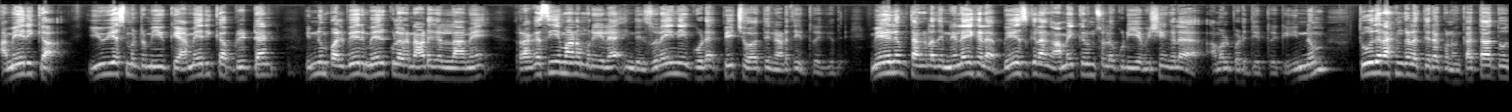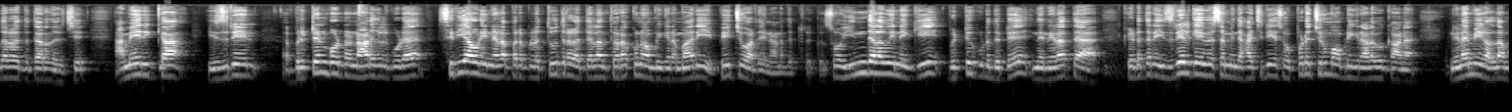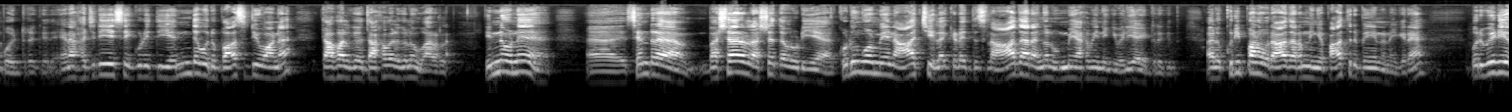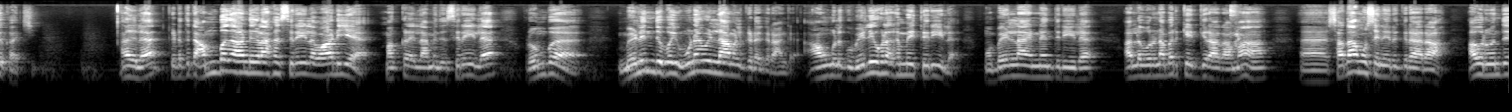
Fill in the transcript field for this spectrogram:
அமெரிக்கா யுஎஸ் மற்றும் யூகே அமெரிக்கா பிரிட்டன் இன்னும் பல்வேறு மேற்குலக நாடுகள் எல்லாமே ரகசியமான முறையில் இந்த ஜுலைனை கூட பேச்சுவார்த்தை நடத்திட்டு இருக்குது மேலும் தங்களது நிலைகளை பேஸ்களை அங்கே அமைக்கணும்னு சொல்லக்கூடிய விஷயங்களை அமல்படுத்திட்டு இருக்கு இன்னும் தூதரகங்களை திறக்கணும். கத்தா தூதரகத்தை திறந்துருச்சு. அமெரிக்கா இஸ்ரேல் பிரிட்டன் போன்ற நாடுகள் கூட சிரியாவுடைய நிலப்பரப்பில் தூதரகத்தை எல்லாம் திறக்கணும் அப்படிங்கிற மாதிரி பேச்சுவார்த்தை நடந்துட்டு இருக்கு ஸோ இந்த அளவு இன்னைக்கு விட்டு கொடுத்துட்டு இந்த நிலத்தை கிட்டத்தட்ட இஸ்ரேல் கைவசம் இந்த ஹச்டிஎஸ் ஒப்படைச்சிருமோ அப்படிங்கிற அளவுக்கான நிலைமைகள் தான் போயிட்டு இருக்குது ஏன்னா ஹச்டிஎஸ்ஐ குறித்து எந்த ஒரு பாசிட்டிவான தகவல்கள் தகவல்களும் வரல. இன்னொன்று சென்ற பஷார் அல் அஷத் அவருடைய கொடுங்கோன்மையான ஆட்சியில் கிடைத்த சில ஆதாரங்கள் உண்மையாகவே இன்றைக்கி வெளியாகிட்டு இருக்குது அதில் குறிப்பான ஒரு ஆதாரம் நீங்கள் பார்த்துருப்பீங்கன்னு நினைக்கிறேன். ஒரு வீடியோ காட்சி. அதில் கிட்டத்தட்ட ஐம்பது ஆண்டுகளாக சிறையில் வாடிய மக்கள் எல்லாமே இந்த சிறையில் ரொம்ப மெலிந்து போய் உணவில்லாமல் கிடக்கிறாங்க. அவங்களுக்கு வெளி உலகமே தெரியல. மொபைல்லாம் என்னன்னு தெரியல. அதில் ஒரு நபர் கேட்கிறாராமா சதாம் ஹுசேன் இருக்கிறாரா? அவர் வந்து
